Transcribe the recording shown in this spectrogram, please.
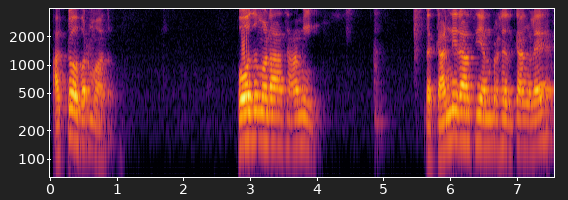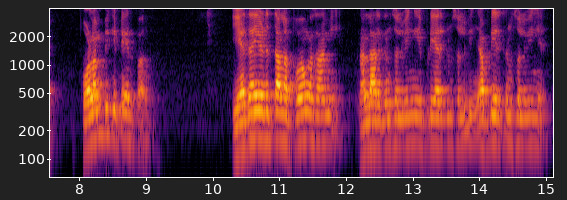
அக்டோபர் மாதம். போதுமடா சாமி. இந்த கன்னிராசி அன்பர்கள் இருக்காங்களே புலம்பிக்கிட்டே இருப்பாங்க. எதை எடுத்தாலும் போங்க சாமி. நல்லா இருக்குன்னு சொல்லுவீங்க இப்படியா இருக்குன்னு சொல்லுவீங்க அப்படி இருக்குன்னு சொல்லுவீங்க.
